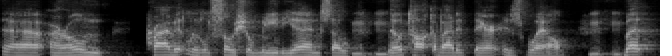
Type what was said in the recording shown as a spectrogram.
uh, our own private little social media, and so mm-hmm. they'll talk about it there as well. Mm-hmm. But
